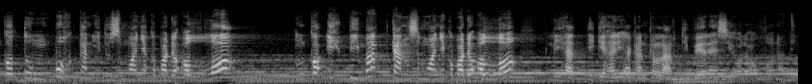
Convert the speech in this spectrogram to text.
engkau tumpuhkan itu semuanya kepada Allah engkau iktimatkan semuanya kepada Allah lihat tiga hari akan kelar diberesi oleh Allah nanti.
